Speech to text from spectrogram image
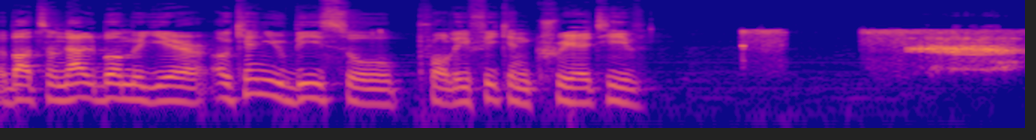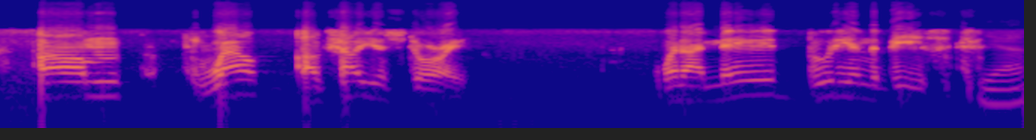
about an album a year. How can you be so prolific and creative? Um, well, I'll tell you a story. When I made Booty and the Beast Yeah.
